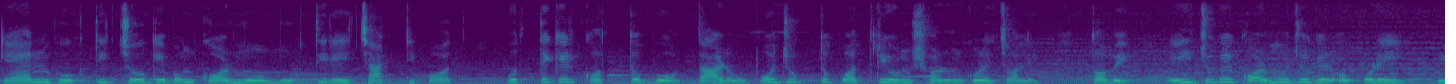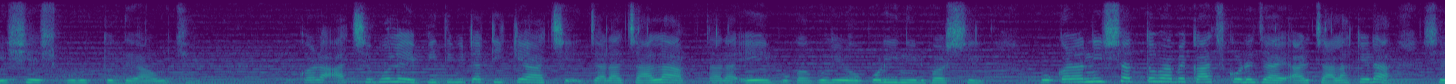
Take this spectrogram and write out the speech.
জ্ঞান, ভক্তি, যোগ এবং কর্ম মুক্তির এই চারটি পথ প্রত্যেকের কর্তব্য, তার উপযুক্ত পথটি অনুসরণ করে চলে। তবে এই যুগে কর্মযোগের ওপরেই বিশেষ গুরুত্ব দেওয়া উচিত। বোকারা আছে বলে পৃথিবীটা টিকে আছে, যারা চালাক তারা এই বোকাগুলির ওপরই নির্ভরশীল। বোকারা নিঃস্বার্থভাবে কাজ করে যায় আর চালাকেরা সে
